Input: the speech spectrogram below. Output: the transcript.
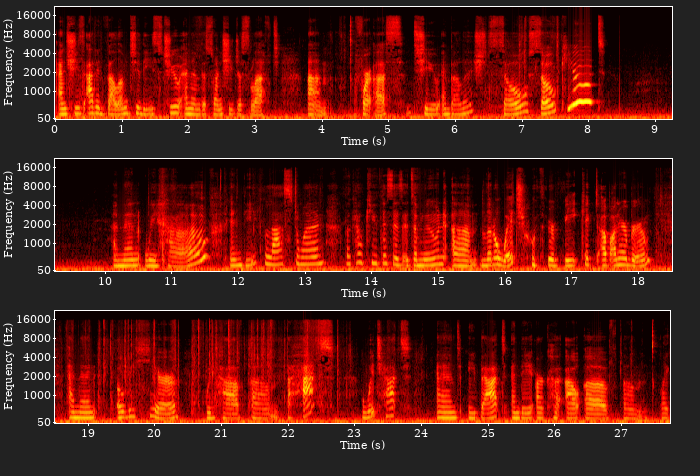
And she's added vellum to these two. And then this one she just left um, for us to embellish. So, so cute. And then we have in the last one, look how cute this is. It's a moon um, little witch with her feet kicked up on her broom. And then over here, we have um, a hat, a witch hat, and a bat. And they are cut out of um, like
